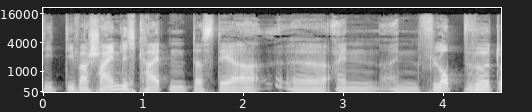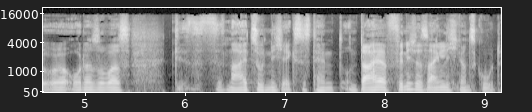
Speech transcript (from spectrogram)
die, die Wahrscheinlichkeiten, dass der äh, ein, ein Flop wird oder, oder sowas, ist nahezu nicht existent. Und daher finde ich das eigentlich ganz gut.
